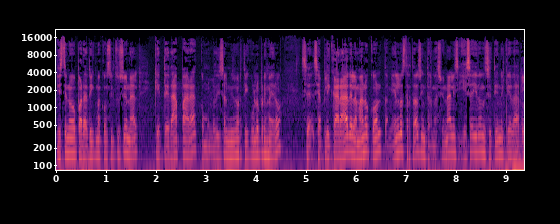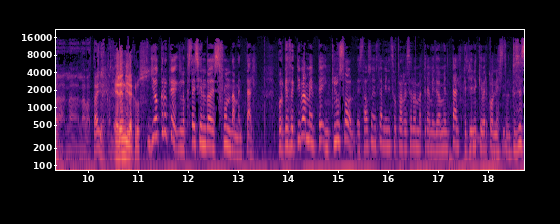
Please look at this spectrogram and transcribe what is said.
y este nuevo paradigma constitucional que te da para, como lo dice el mismo artículo primero, se, se, aplicará de la mano con también los tratados internacionales y es ahí donde se tiene que dar la, la, la batalla también. Erendira Cruz. Yo creo que lo que está diciendo es fundamental porque efectivamente incluso Estados Unidos también hizo otra reserva en materia medioambiental que tiene que ver con esto. Entonces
